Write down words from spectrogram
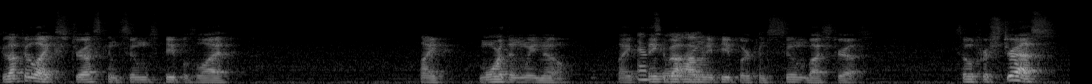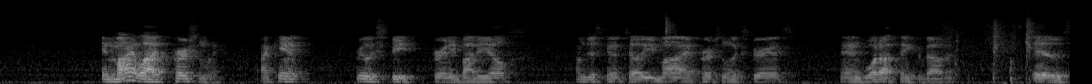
Because I feel like stress consumes people's life like more than we know. Like think about how many people are consumed by stress. So for stress, in my life personally, I can't really speak for anybody else. I'm just going to tell you my personal experience and what I think about it. Is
